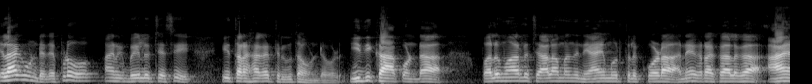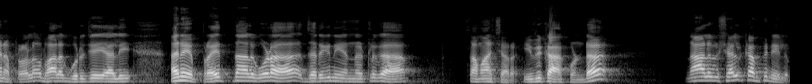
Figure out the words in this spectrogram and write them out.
ఇలాగే ఉండేది. ఎప్పుడో ఆయనకు బెయిల్ వచ్చేసి ఈ తరహాగా తిరుగుతూ ఉండేవాడు. ఇది కాకుండా పలుమార్లు చాలామంది న్యాయమూర్తులకు కూడా అనేక రకాలుగా ఆయన ప్రలోభాలకు గురి చేయాలి అనే ప్రయత్నాలు కూడా జరిగినాయి అన్నట్లుగా సమాచారం. ఇవి కాకుండా నాలుగు షెల్ కంపెనీలు.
